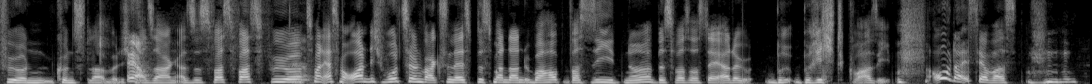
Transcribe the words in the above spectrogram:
für einen Künstler, würde ich ja. mal sagen. Also es ist was, was für, ja. dass man erstmal ordentlich Wurzeln wachsen lässt, bis man dann überhaupt was sieht, ne? Bis was aus der Erde bricht quasi. Oh, da ist ja was.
